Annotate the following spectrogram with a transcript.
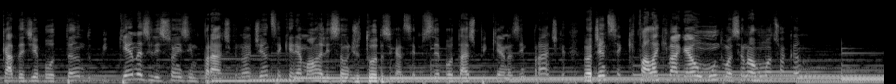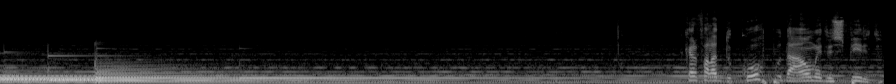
cada dia botando pequenas lições em prática. Não adianta você querer a maior lição de todas, cara. Você precisa botar as pequenas em prática. Não adianta você falar que vai ganhar o mundo, mas você não arruma a sua cama. Quero falar do corpo, da alma e do espírito.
